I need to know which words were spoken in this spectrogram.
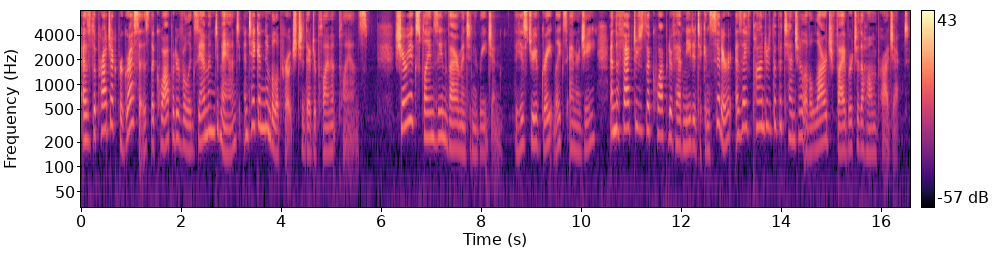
As the project progresses, the cooperative will examine demand and take a nimble approach to their deployment plans. Shari explains the environment in the region, the history of Great Lakes Energy, and the factors the cooperative have needed to consider as they've pondered the potential of a large fiber to the home project.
